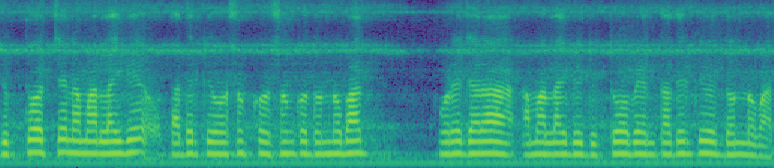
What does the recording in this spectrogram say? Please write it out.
যুক্ত হচ্ছেন আমার লাইভে তাদেরকে অসংখ্য অসংখ্য ধন্যবাদ। পরে যারা আমার লাইভে যুক্ত হবেন তাদেরকে ধন্যবাদ।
